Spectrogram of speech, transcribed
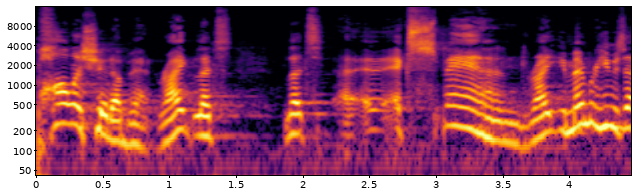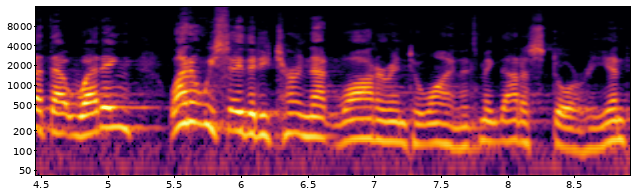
polish it a bit, right? Let's, let's uh, expand, right? You remember he was at that wedding? Why don't we say that he turned that water into wine? Let's make that a story. And,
